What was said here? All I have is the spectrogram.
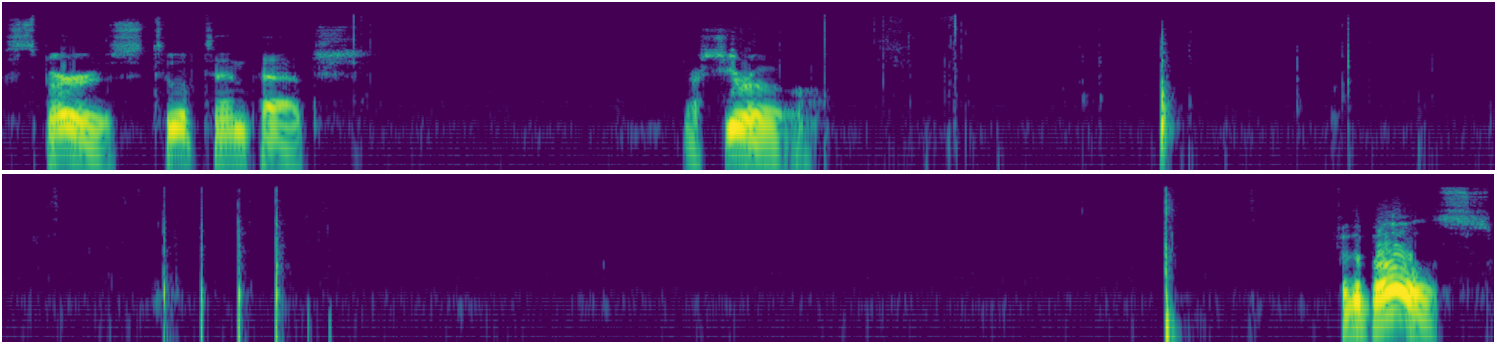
Spurs, two of ten patch. Yashiro. For the Bulls,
